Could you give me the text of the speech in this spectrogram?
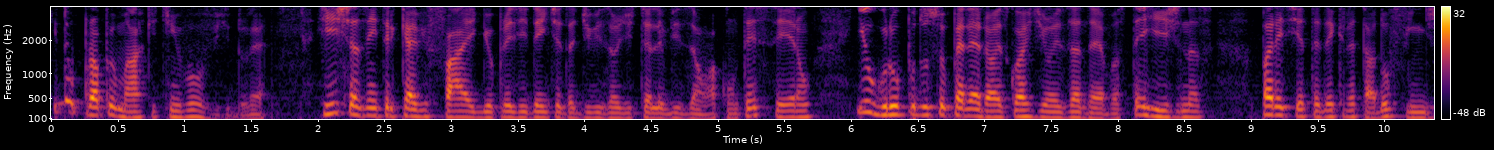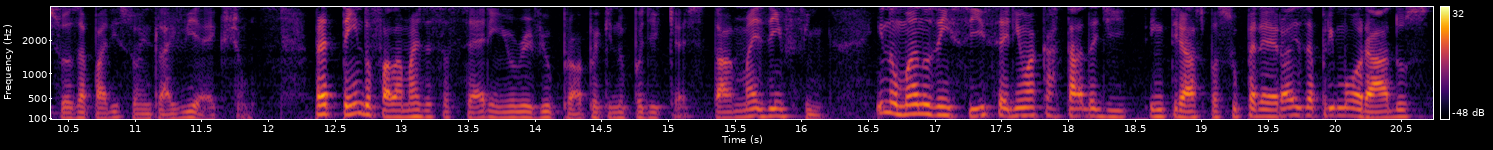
e do próprio marketing envolvido, né? Rixas entre Kevin Feige, o presidente da divisão de televisão, aconteceram e o grupo dos super-heróis Guardiões das Névoas Terrígenas parecia ter decretado o fim de suas aparições live action. Pretendo falar mais dessa série em um review próprio aqui no podcast, tá? Mas enfim, Inumanos em si seriam uma cartada de, entre aspas, super-heróis aprimorados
